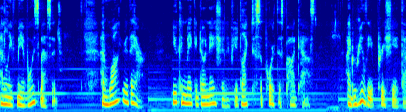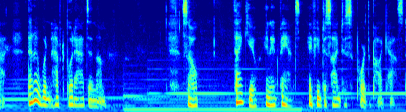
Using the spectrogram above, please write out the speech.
and leave me a voice message. And while you're there, you can make a donation if you'd like to support this podcast. I'd really appreciate that. Then I wouldn't have to put ads in them. So, thank you in advance if you decide to support the podcast.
